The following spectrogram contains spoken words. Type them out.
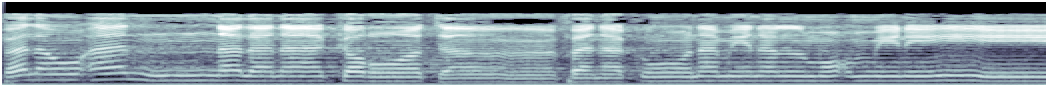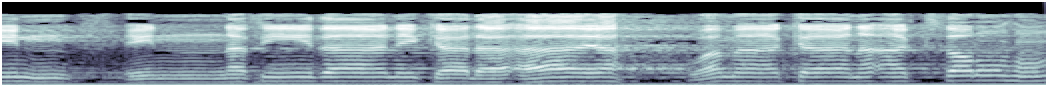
فلو أن لنا كرة فنكون من المؤمنين. إن في ذلك لآية وما كان أكثرهم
